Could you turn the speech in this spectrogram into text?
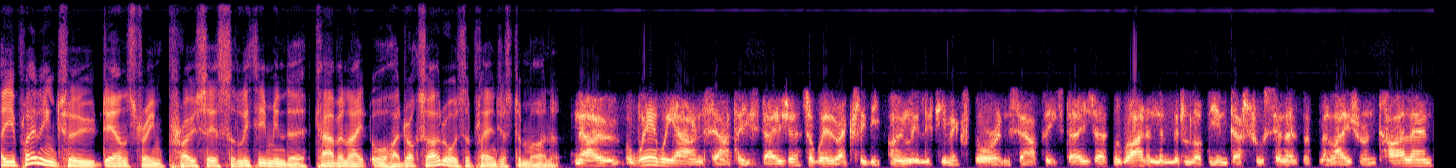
Are you planning to downstream process the lithium into carbonate or hydroxide, or is the plan just to mine it? No, where we are in Southeast Asia, so we're actually the only lithium explorer in Southeast Asia. We're right in the middle of the industrial centres of Malaysia and Thailand.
